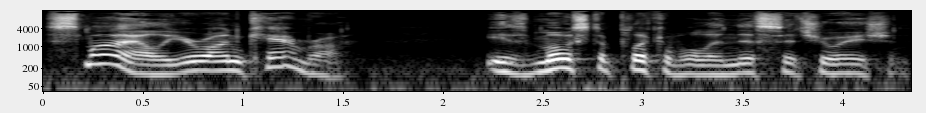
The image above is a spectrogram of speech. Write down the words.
smile, you're on camera, is most applicable in this situation.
